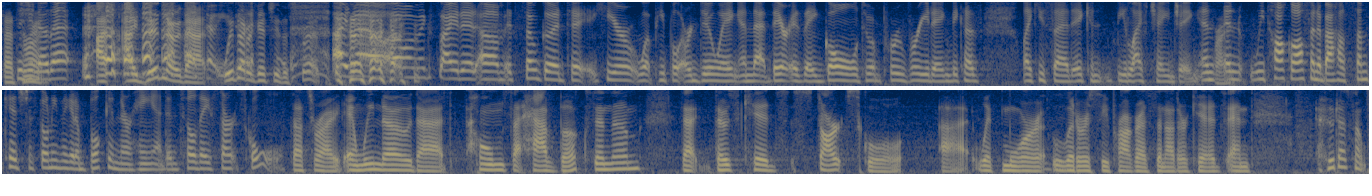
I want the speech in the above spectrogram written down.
That's did right. you know that? I, I did know that. know we did. better get you the script. I know. Oh, I'm excited. Um, it's so good to hear what people are doing and that there is a goal to improve reading because, like you said, it can be life changing. And, right. and we talk often about how some kids just don't even get a book in their hand until they start school. That's right. And we know that homes that have books in them, that those kids start school uh, with more literacy progress than other kids. And who doesn't,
